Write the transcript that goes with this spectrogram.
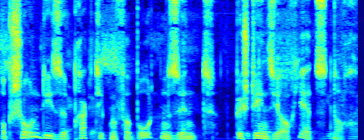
Obschon diese Praktiken verboten sind, bestehen sie auch jetzt noch.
